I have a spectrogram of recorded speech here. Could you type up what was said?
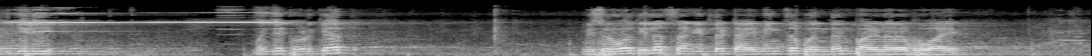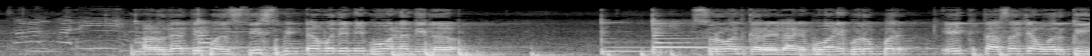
केली. म्हणजे थोडक्यात मी सुरुवातीलाच सांगितलं टायमिंगचं बंधन पाळणारा भुवा आहे. अर्ध्या ते पस्तीस मिनिटामध्ये मी भुवाना दिलं सुरुवात करायला. आणि भुवानी बरोबर एक तासाच्या वरती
